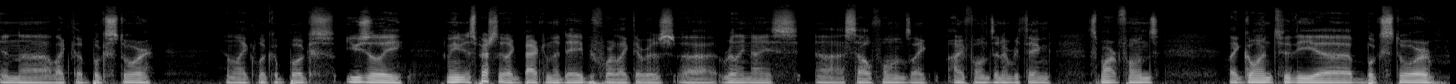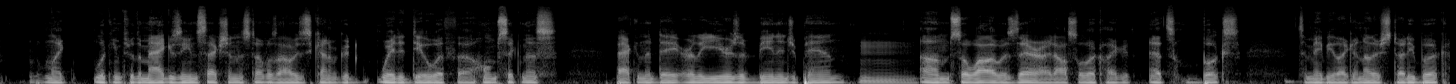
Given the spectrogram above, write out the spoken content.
in uh, like the bookstore and like look at books. Usually, I mean, especially like back in the day before like there was uh, really nice uh, cell phones like iPhones and everything, smartphones. Like going to the uh, bookstore, like looking through the magazine section and stuff was always kind of a good way to deal with uh, homesickness back in the day, early years of being in Japan. Hmm. Um, so while I was there, I'd also look like at some books to maybe like another study book,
